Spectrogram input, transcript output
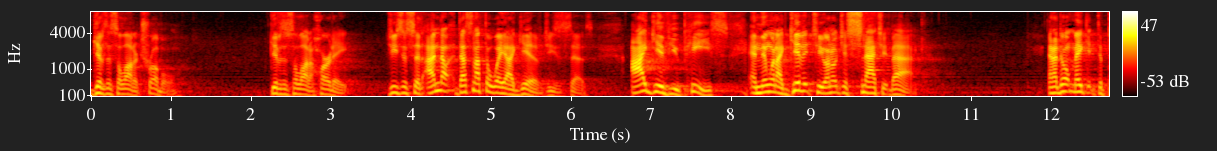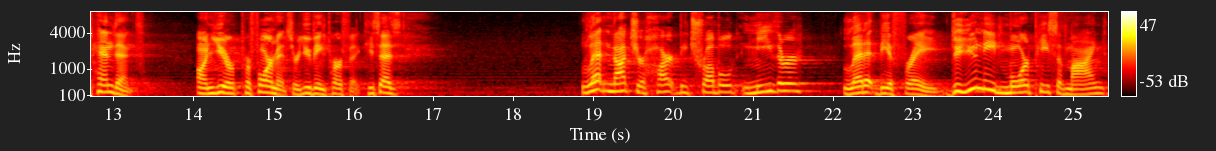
gives us a lot of trouble, gives us a lot of heartache. Jesus said, I that's not the way I give, Jesus says. I give you peace, and then when I give it to you, I don't just snatch it back. And I don't make it dependent on your performance or you being perfect. He says, Let not your heart be troubled, neither let it be afraid. Do you need more peace of mind?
